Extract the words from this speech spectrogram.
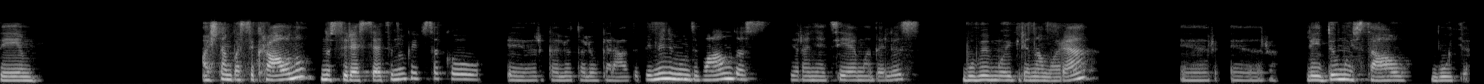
Tai aš ten pasikraunu, nusiresetinu, kaip sakau, ir galiu toliau keliauti. Tai minimum dvi valandas yra neatsiejama dalis buvimui grinamore ir, ir leidimui savo būti.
